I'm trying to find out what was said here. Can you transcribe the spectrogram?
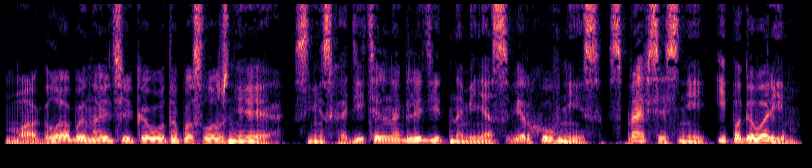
Могла бы найти кого-то посложнее. Снисходительно глядит на меня сверху вниз. Справься с ней и поговорим.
